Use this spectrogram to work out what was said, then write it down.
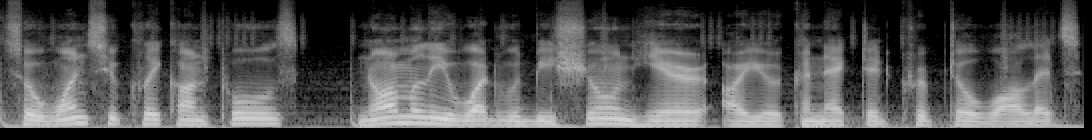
So once you click on pools, normally what would be shown here are your connected crypto wallets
